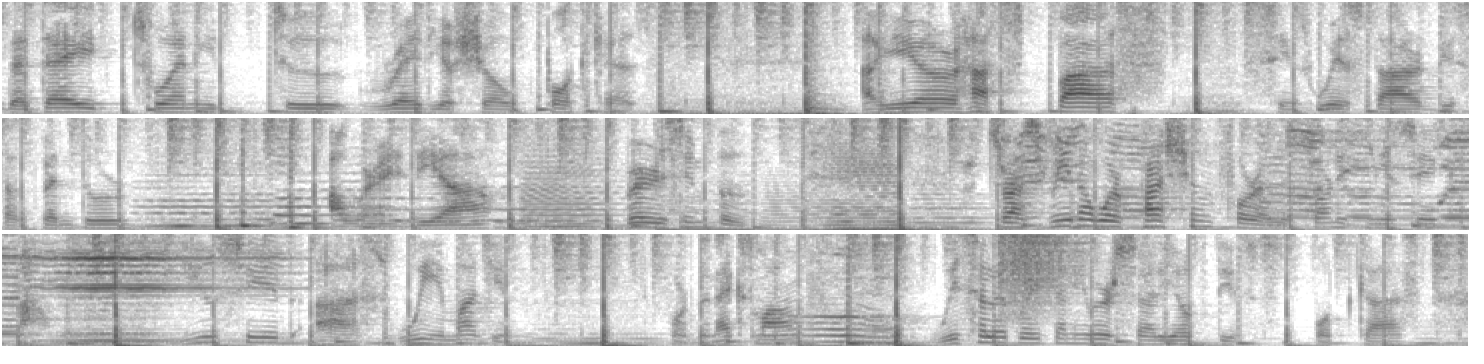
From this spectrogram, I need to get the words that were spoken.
To the Day 22 radio show podcast. A year has passed since we started this adventure. Our idea, very simple. Transmit our passion for electronic music and use it as we imagine. For the next month, we celebrate the anniversary of this podcast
